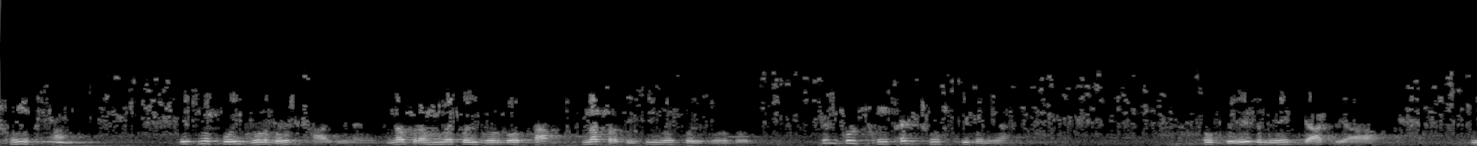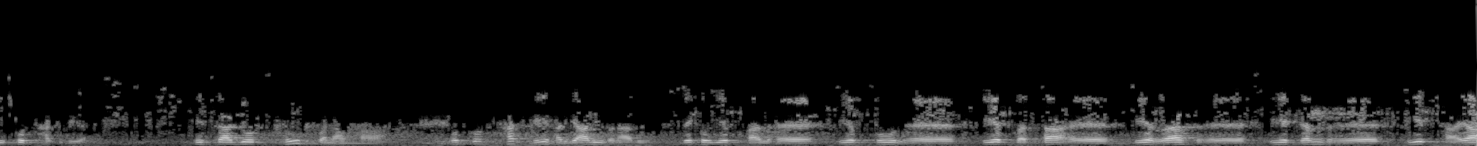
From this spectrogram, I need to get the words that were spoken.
छूट था। इसमें कोई गुण दोष था ही नहीं। न ब्रह्म में कोई गुण दोष था, न प्रतीति में कोई गुण दोष बिल्कुल छूट ही ठूठ की दुनिया है। तो वेद ने क्या किया? इसको ढक दिया। इसका जो ठूठ बना था, उसको थक के हरियाली बना दी। देखो ये फल है, ये फूल है, ये पत्ता है, ये रस है, ये गंध है, ये छाया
